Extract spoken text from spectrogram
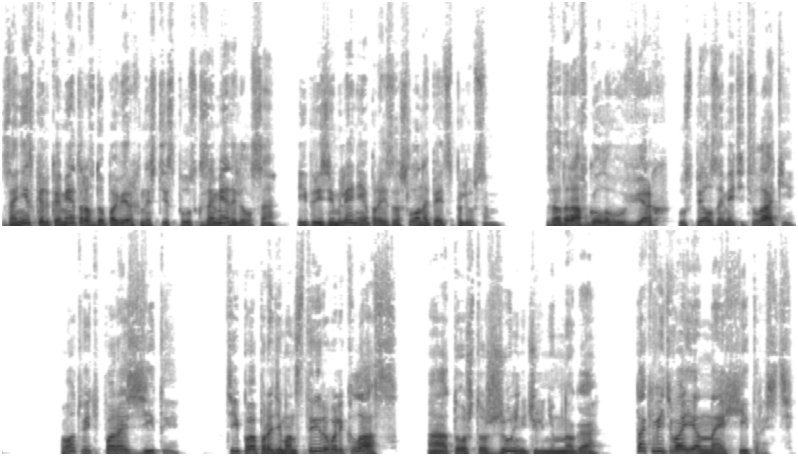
За несколько метров до поверхности спуск замедлился, и приземление произошло на пять с плюсом. Задрав голову вверх, успел заметить Лаки. Вот ведь паразиты. Типа продемонстрировали класс, а то, что жульничали немного, так ведь военная хитрость.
